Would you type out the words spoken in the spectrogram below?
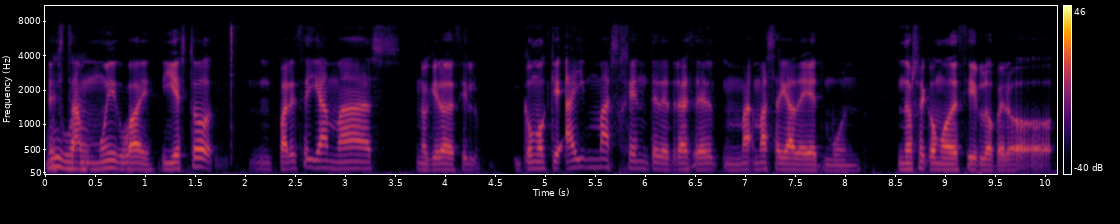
Muy está guay. muy guay. Y esto mm, parece ya más, no quiero decir, como que hay más gente detrás de él, más allá de Edmund. No sé cómo decirlo, pero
